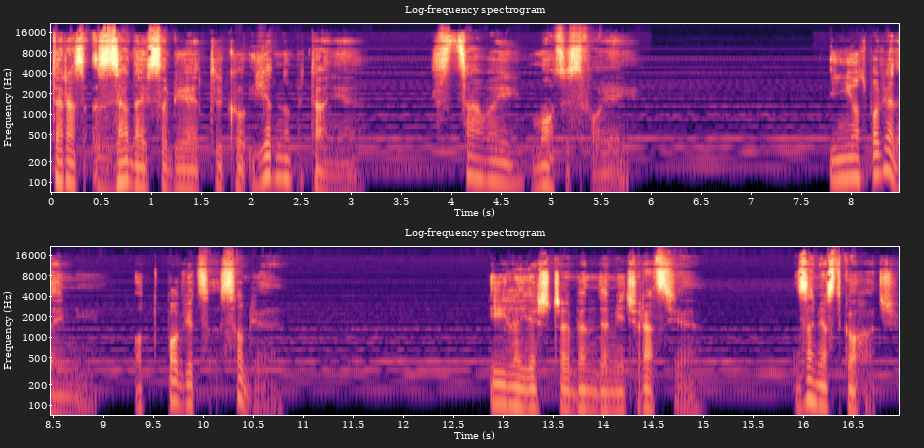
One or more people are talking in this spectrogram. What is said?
Teraz zadaj sobie tylko jedno pytanie z całej mocy swojej. I nie odpowiadaj mi, odpowiedz sobie. Ile jeszcze będę mieć rację, zamiast kochać?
